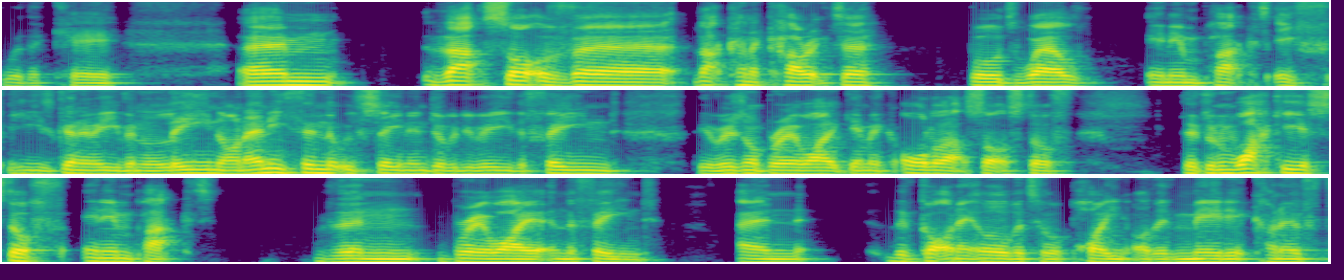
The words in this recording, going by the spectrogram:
with a K. Um, that sort of uh, that kind of character bodes well in Impact if he's going to even lean on anything that we've seen in WWE, the Fiend, the original Bray Wyatt gimmick, all of that sort of stuff. They've done wackier stuff in Impact than Bray Wyatt and the Fiend, and they've gotten it over to a point, or they've made it kind of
